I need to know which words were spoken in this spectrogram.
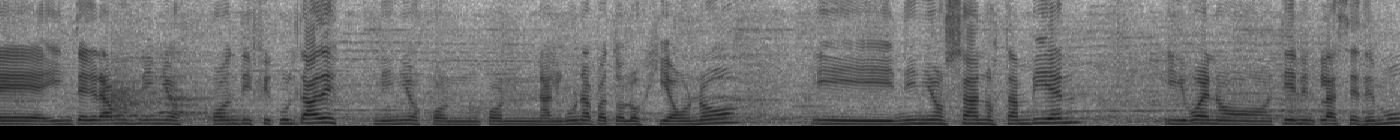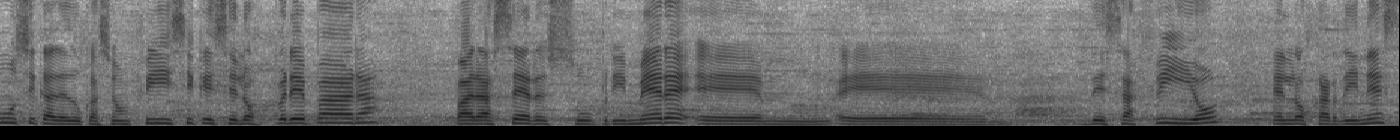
Eh, integramos niños con dificultades, niños con, alguna patología o no, y niños sanos también. Y bueno, tienen clases de música, de educación física y se los prepara para hacer su primer eh, eh, desafío en los jardines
